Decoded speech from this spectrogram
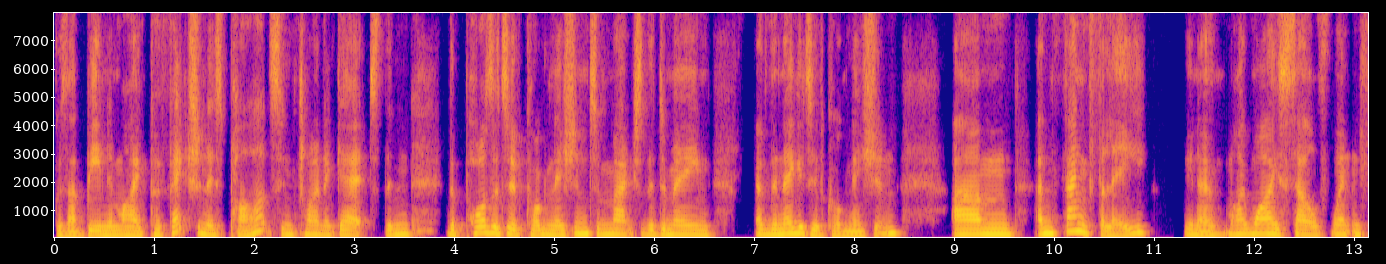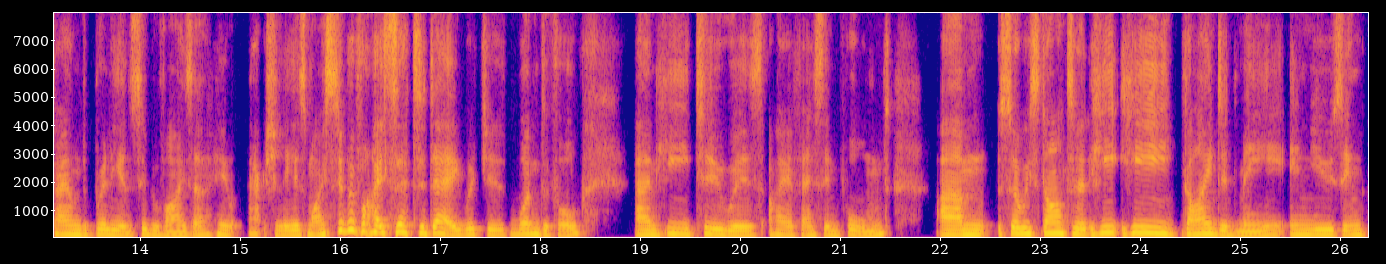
because I'd been in my perfectionist parts in trying to get the, the positive cognition to match the domain of the negative cognition. Um, and thankfully, you know, my wise self went and found a brilliant supervisor who actually is my supervisor today, which is wonderful. And he too is IFS informed. Um, so we started, he he guided me in using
